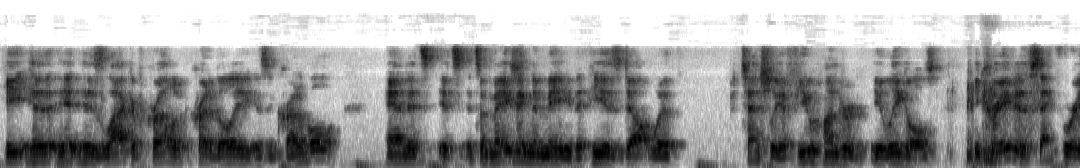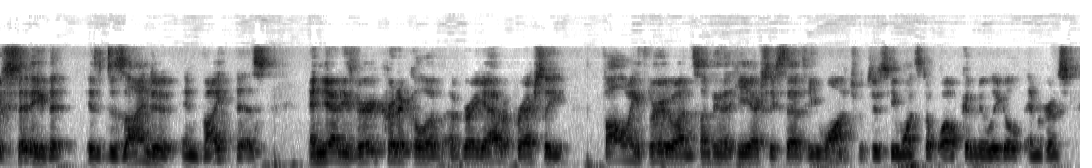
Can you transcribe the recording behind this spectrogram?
He his, his lack of credibility is incredible, and it's it's it's amazing to me that he has dealt with potentially a few hundred illegals. He created a sanctuary city that is designed to invite this, and yet he's very critical of, of Greg Abbott for actually following through on something that he actually says he wants, which is he wants to welcome illegal immigrants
